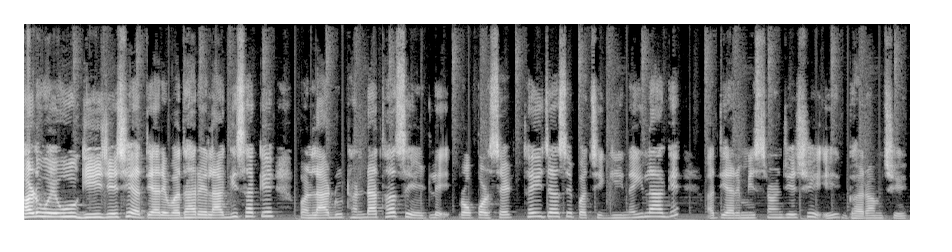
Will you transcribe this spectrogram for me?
હળવું એવું ઘી જે છે, અત્યારે વધારે લાગી શકે, પણ લાડુ ઠંડા થશે એટલે પ્રોપર સેટ થઈ જશે, પછી ઘી નહીં લાગે. અત્યારે મિશ્રણ જે છે, એ ગરમ છે.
